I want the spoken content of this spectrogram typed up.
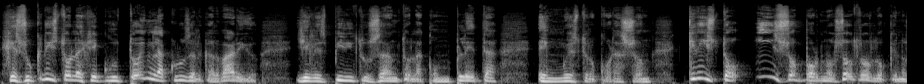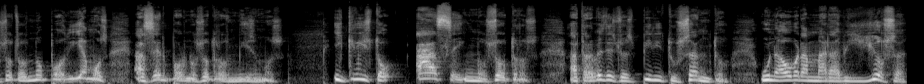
Jesucristo la ejecutó en la cruz del Calvario y el Espíritu Santo la completa en nuestro corazón. Cristo hizo por nosotros lo que nosotros no podíamos hacer por nosotros mismos. Y Cristo hace en nosotros, a través de su Espíritu Santo, una obra maravillosa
